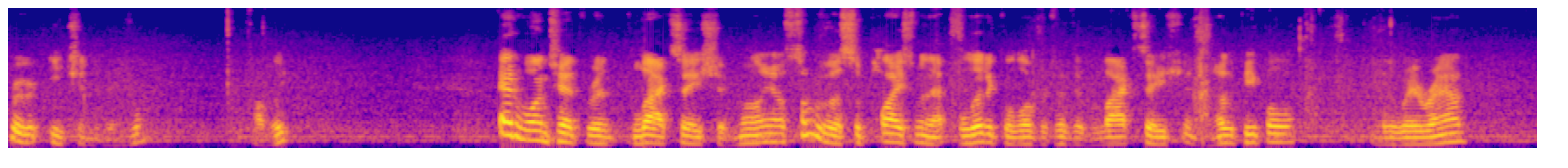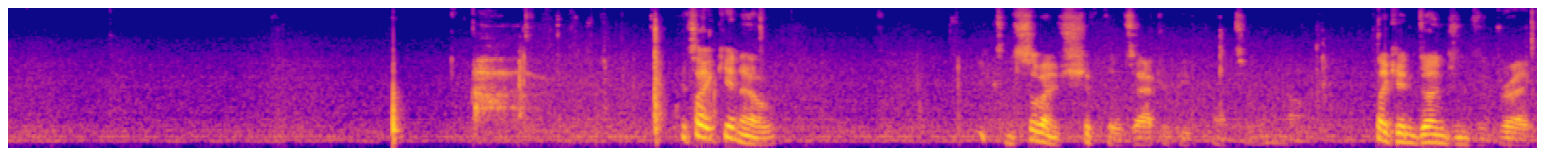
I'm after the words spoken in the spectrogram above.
for each individual. probably. And one tenth relaxation. Well, you know, some of us apply some of that political over to the relaxation, and other people the other way around. It's like, you know, you can sometimes shift those attribute points around. Like in Dungeons and Dragons.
